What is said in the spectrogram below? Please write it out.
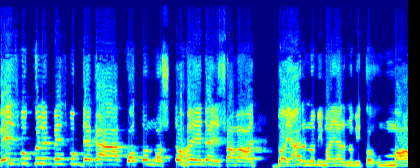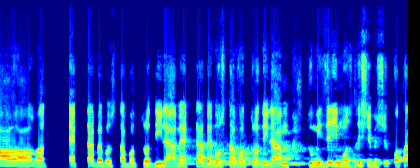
ফেসবুক খুলে ফেসবুক দেখা, কত নষ্ট হয়ে যায় সময়। দয়ার নবী, মায়ার নবী উম্মত। একটা ব্যবস্থাপত্র দিলাম, একটা ব্যবস্থাপত্র দিলাম। তুমি যেই মজলিসে বসে কথা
